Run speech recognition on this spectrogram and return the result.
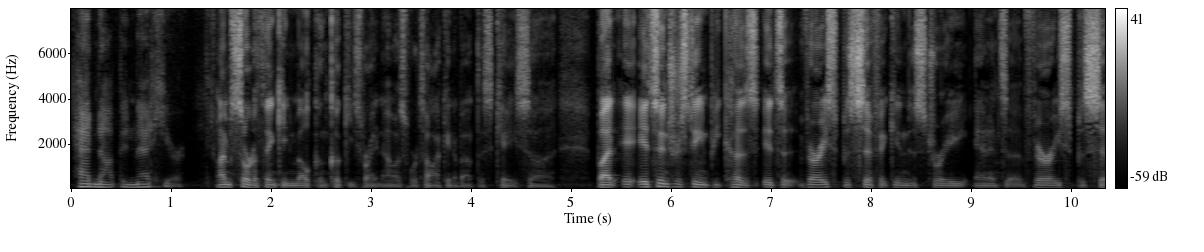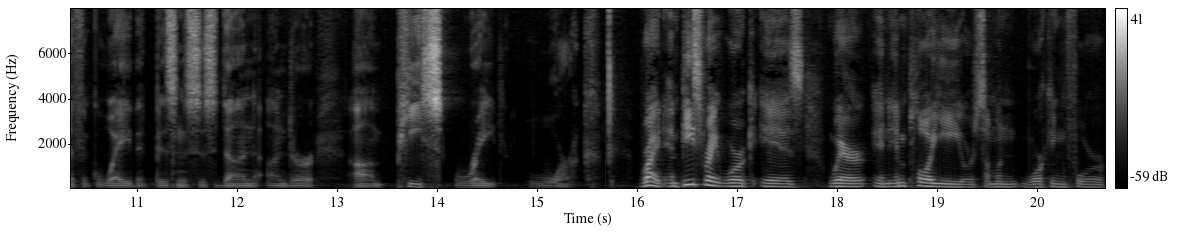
had not been met here. I'm sort of thinking milk and cookies right now as we're talking about this case. Uh, but it's interesting because it's a very specific industry and it's a very specific way that business is done under um, piece rate work. Right. And piece rate work is where an employee or someone working for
